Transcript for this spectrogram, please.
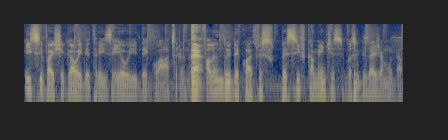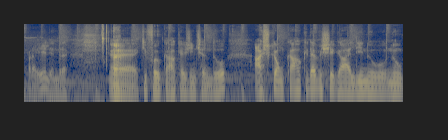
e se vai chegar o ID3E ou o ID4, né? É. Falando do ID4 especificamente, se você quiser já mudar para ele, André, é. É, que foi o carro que a gente andou, acho que é um carro que deve chegar ali no, no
